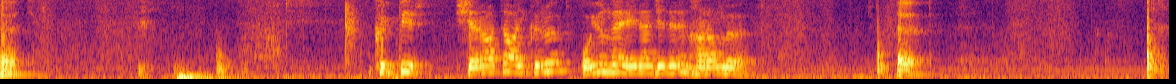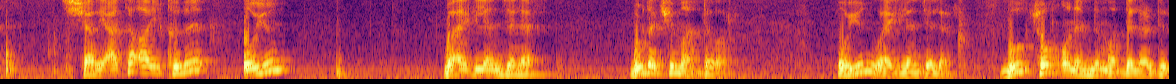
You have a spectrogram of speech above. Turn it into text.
Evet. 41. Şerata aykırı oyun ve eğlencelerin haramlığı. Evet. Şeriata aykırı oyun ve eğlenceler. Burada iki madde var. Oyun ve eğlenceler. Bu çok önemli maddelerdir.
